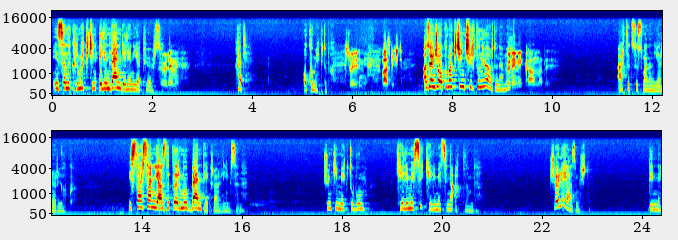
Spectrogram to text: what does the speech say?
İnsanı kırmak için elinden geleni yapıyorsun. Öyle mi? Hadi. Oku mektubu. Söyledim ya, vazgeçtim. Az önce okumak için çırpınıyordun ama. Önemi kalmadı. Artık susmanın yararı yok. İstersen yazdıklarımı ben tekrarlayayım sana. Çünkü mektubum kelimesi kelimesine aklımda. Şöyle yazmıştım. Dinle.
